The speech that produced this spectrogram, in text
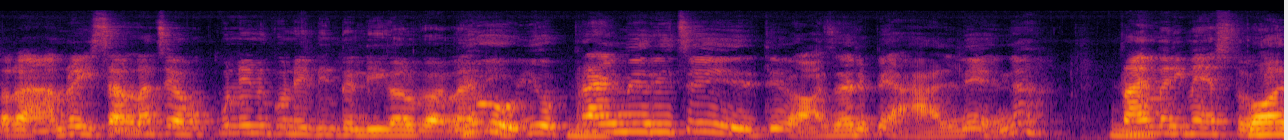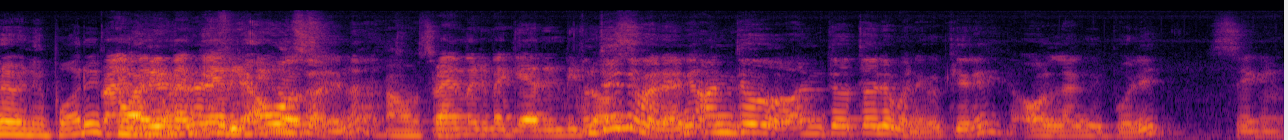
तर हाम्रो हिसाबमा चाहिँ अब कुनै न कुनै दिन त लिगल गर्ला यो प्राइमेरी चाहिँ त्यो हजार रुपियाँ हाल्ने होइन? प्राइमरीमा यस्तो हो पऱ्यो भने पऱ्यो प्राइमरीमा। ग्यारेन्टी आउँछ? आउँछ। प्राइमरीमा ग्यारेन्टी त्यही त भने नि अनि त्यो अनि त्यो तैँले भनेको के अरे अनलाइन भोलि। सेकेन्ड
